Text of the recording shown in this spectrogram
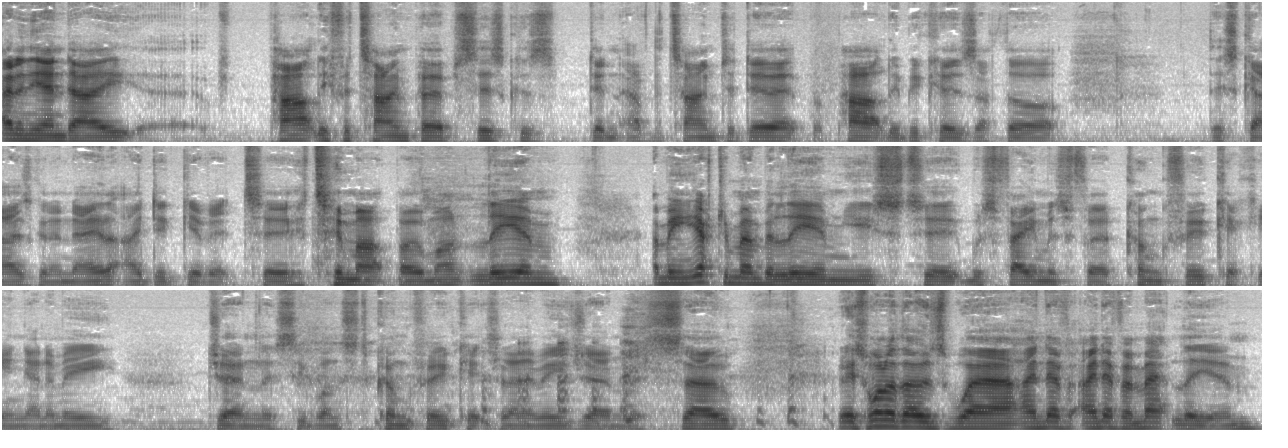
and in the end, I uh, partly for time purposes because didn't have the time to do it, but partly because I thought this guy's going to nail it. I did give it to to Mark Beaumont. Liam, I mean, you have to remember Liam used to was famous for kung fu kicking NME journalist. He wants to kung fu kick an NME journalist. So it's one of those where I never I never met Liam,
